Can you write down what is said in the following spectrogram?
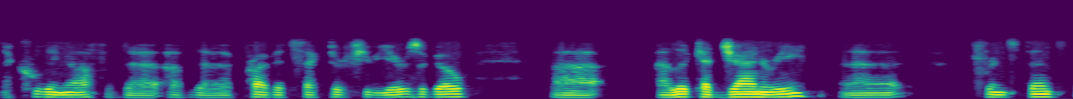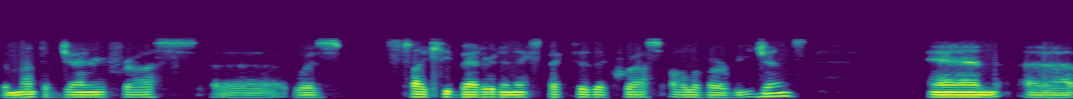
the cooling off of the private sector a few years ago. I look at January, for instance, the month of January for us was slightly better than expected across all of our regions. And uh,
